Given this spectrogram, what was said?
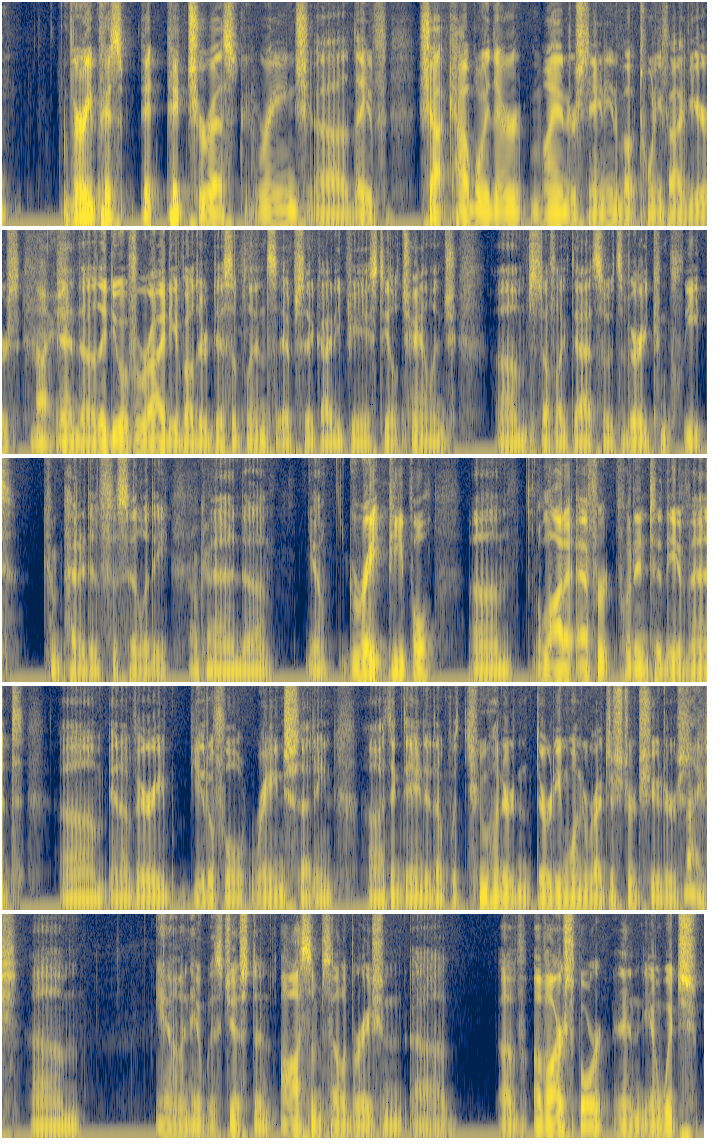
very pis- pit- picturesque range. Uh, they've shot cowboy there, my understanding, about 25 years. Nice. And uh, they do a variety of other disciplines, IPSC, IDPA, Steel Challenge, um, stuff like that. So it's a very complete competitive facility. Okay. And, uh, you know, great people, um, a lot of effort put into the event um, in a very beautiful range setting. Uh, I think they ended up with 231 registered shooters Nice. um, you know, and it was just an awesome celebration uh, of of our sport, and you know, which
